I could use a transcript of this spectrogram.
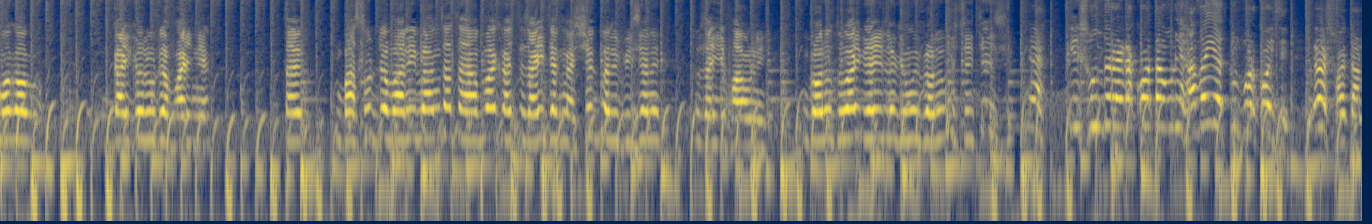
মগ গাই গরু উঠে পাই না। তাই বাসুরটা বাড়ি বান্ধা তাই আপনার কাছে যাই থাক না শেখ বাড়ির পিছনে যাইয়ে পাওনি গরু ধোয়াই ভাই লাগে মুই গরু বসাইতে আইছি। কি সুন্দর একটা কথা উনি হাজাইয়া তুই পর কইছে। এ, শয়তান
